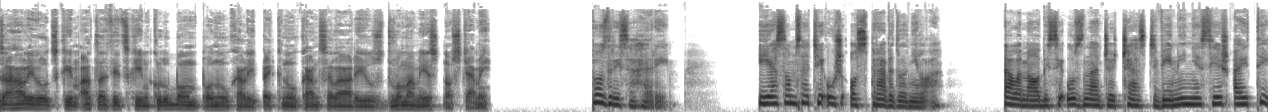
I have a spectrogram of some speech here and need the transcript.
Za hollywoodským atletickým klubom ponúkali peknú kanceláriu s dvoma miestnosťami. Pozri sa, Harry. Ja som sa ti už ospravedlnila. Ale mal by si uznať, že časť viny nesieš aj ty.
